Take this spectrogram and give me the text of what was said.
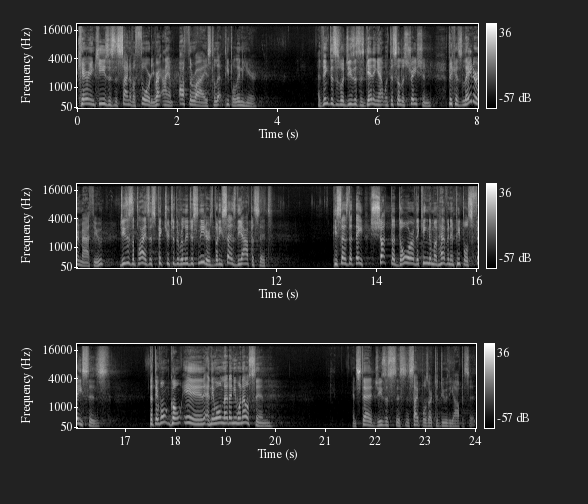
Carrying keys is a sign of authority, right? I am authorized to let people in here. I think this is what Jesus is getting at with this illustration because later in Matthew, Jesus applies this picture to the religious leaders, but he says the opposite. He says that they shut the door of the kingdom of heaven in people's faces, that they won't go in and they won't let anyone else in. Instead, Jesus' disciples are to do the opposite.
